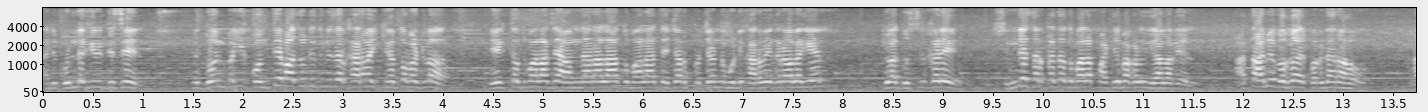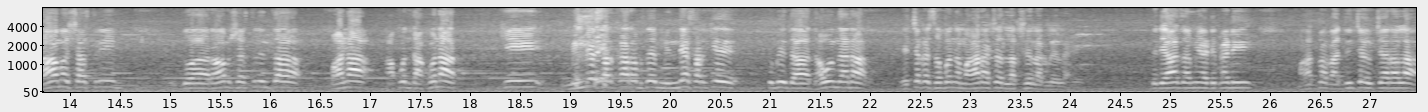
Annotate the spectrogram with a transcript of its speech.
आणि गुंडगिरी दिसेल. दोनपैकी कोणत्या बाजूने तुम्ही जर कारवाई करतो म्हटलं एक तर तुम्हाला त्या आमदाराला तुम्हाला त्याच्यावर प्रचंड मोठी कारवाई करावी लागेल. किंवा दुसरीकडे शिंदे सरकारचा तुम्हाला पाठिंबा काढून घ्यावा लागेल. आता आम्ही बघत बघणार आहोत. रामशास्त्री रामशास्त्रींचा पाना आपण दाखवणार की मिंदे सरकार मिंद्यासारखे तुम्ही धा धावून जाणार. याच्याकडे संबंध महाराष्ट्रात लक्ष लागलेलं आहे. तरी आज आम्ही या ठिकाणी महात्मा गांधींच्या विचाराला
